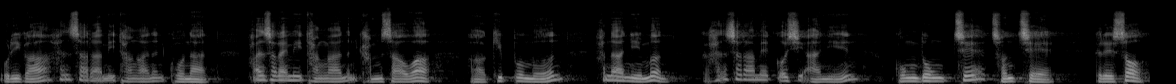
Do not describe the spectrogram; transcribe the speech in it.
우리가 한 사람이 당하는 고난, 한 사람이 당하는 감사와 어, 기쁨은 하나님은 그한 사람의 것이 아닌 공동체 전체 그래서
